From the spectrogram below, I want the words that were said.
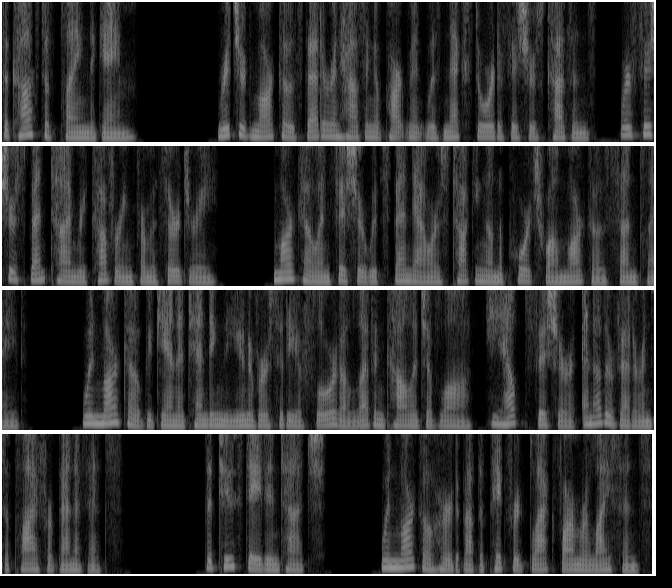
The cost of playing the game. Richard Marco's veteran housing apartment was next door to Fisher's cousins, where Fisher spent time recovering from a surgery. Marco and Fisher would spend hours talking on the porch while Marco's son played. When Marco began attending the University of Florida Levin College of Law, he helped Fisher and other veterans apply for benefits. The two stayed in touch. When Marco heard about the Pigford Black Farmer license,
